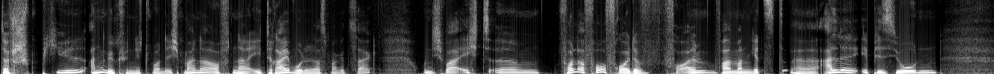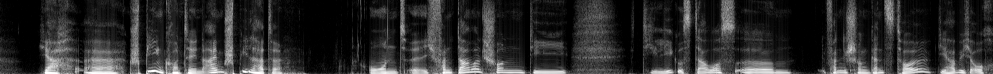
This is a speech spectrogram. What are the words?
das Spiel angekündigt wurde. Ich meine, auf einer E3 wurde das mal gezeigt. Und ich war echt ähm, voller Vorfreude, vor allem, weil man jetzt äh, alle Episoden ja äh, spielen konnte, in einem Spiel hatte. Und äh, ich fand damals schon die, die Lego Star Wars ähm, fand ich schon ganz toll. Die habe ich auch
